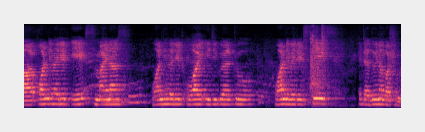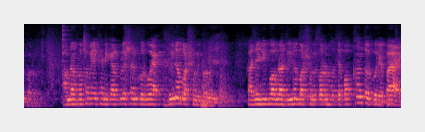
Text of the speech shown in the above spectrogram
আর one divided x minus one divided y is equal to one divided six এটা দুই নম্বর সমীকরণ। আমরা প্রথমে এখানে ক্যালকুলেশন করব এক দুই নম্বর সমীকরণ কাজে লিখব আমরা দুই নম্বর সমীকরণ হতে পক্ষান্তর করে পাই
